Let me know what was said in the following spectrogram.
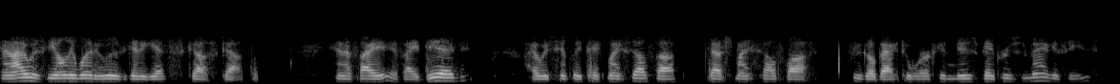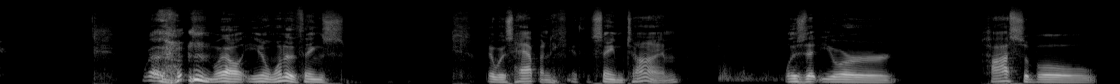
and I was the only one who was going to get scuffed up. And if I if I did, I would simply pick myself up, dust myself off, and go back to work in newspapers and magazines. Well, well, you know, one of the things that was happening at the same time was that your possible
